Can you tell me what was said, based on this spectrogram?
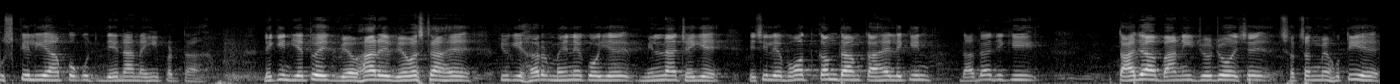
उसके लिए आपको कुछ देना नहीं पड़ता। लेकिन ये तो एक व्यवहार व्यवस्था है, क्योंकि हर महीने को ये मिलना चाहिए, इसीलिए बहुत कम दाम का है, लेकिन दादाजी की ताज़ा बानी जो जो ऐसे सत्संग में होती है,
